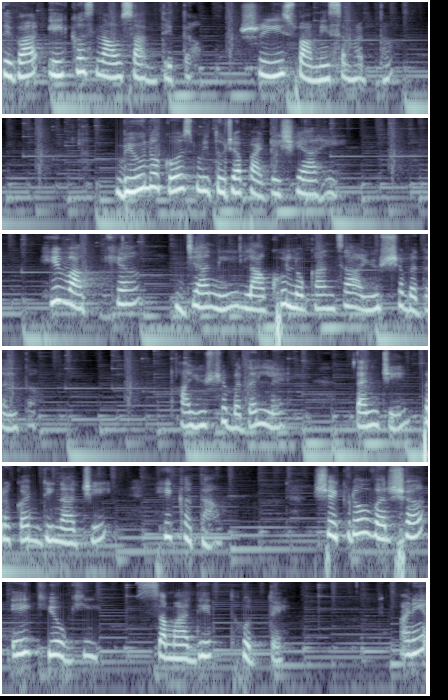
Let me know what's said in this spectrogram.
तेव्हा एकच नाव साथ देतं श्री स्वामी समर्थ. भिऊ नकोस मी तुझ्या पाठीशी आहे. हे वाक्य ज्यांनी लाखो लोकांचं आयुष्य बदलतं. आयुष्य बदलले त्यांची प्रकट दिनाची ही कथा. शेकडो वर्ष एक योगी समाधीत होते. आणि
